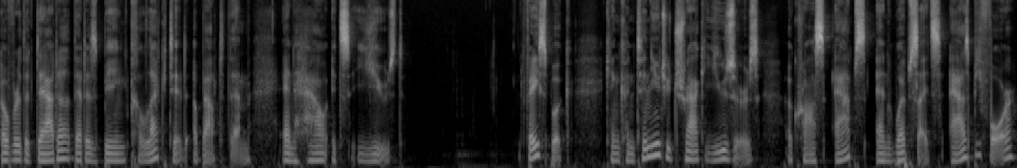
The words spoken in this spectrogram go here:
over the data that is being collected about them and how it's used. Facebook can continue to track users across apps and websites as before.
